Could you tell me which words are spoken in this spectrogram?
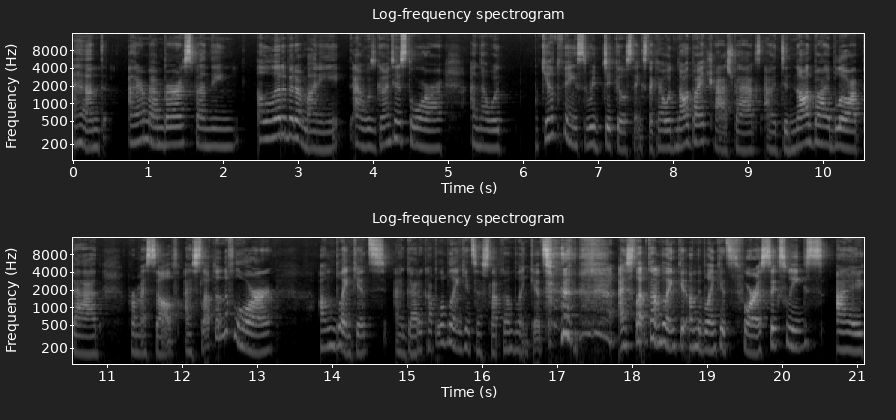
And I remember spending a little bit of money. I was going to the store and I would get things, ridiculous things. Like I would not buy trash bags. I did not buy a blow up bag for myself. I slept on the floor on blankets. I got a couple of blankets. I slept on blankets. I slept on blanket on the blankets for six weeks. I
